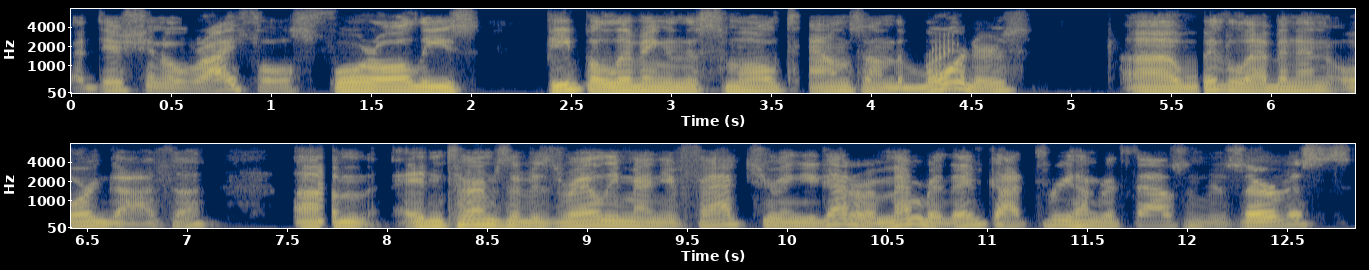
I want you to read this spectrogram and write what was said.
additional rifles for all these people living in the small towns on the borders right. uh, with Lebanon or Gaza. Um, in terms of Israeli manufacturing, you got to remember they've got 300,000 reservists.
